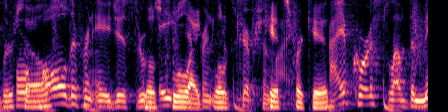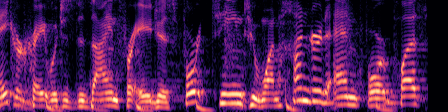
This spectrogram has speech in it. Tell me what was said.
crates Rober for sells. all different ages through Those eight cool, different little subscription kits for kids. I of course love the Maker Crate, which is designed for ages 14 to 104 plus,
